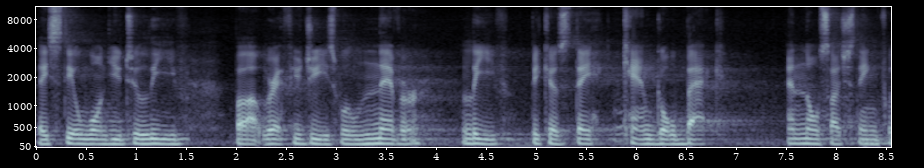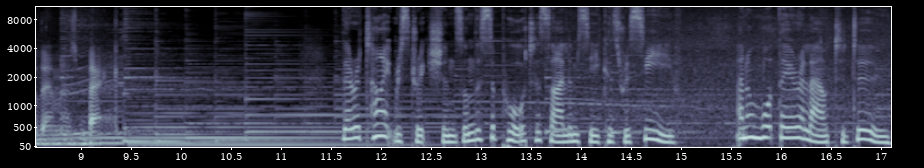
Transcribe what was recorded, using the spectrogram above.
They still want you to leave, but refugees will never leave because they can't go back, and no such thing for them as back. There are tight restrictions on the support asylum seekers receive and on what they are allowed to do.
